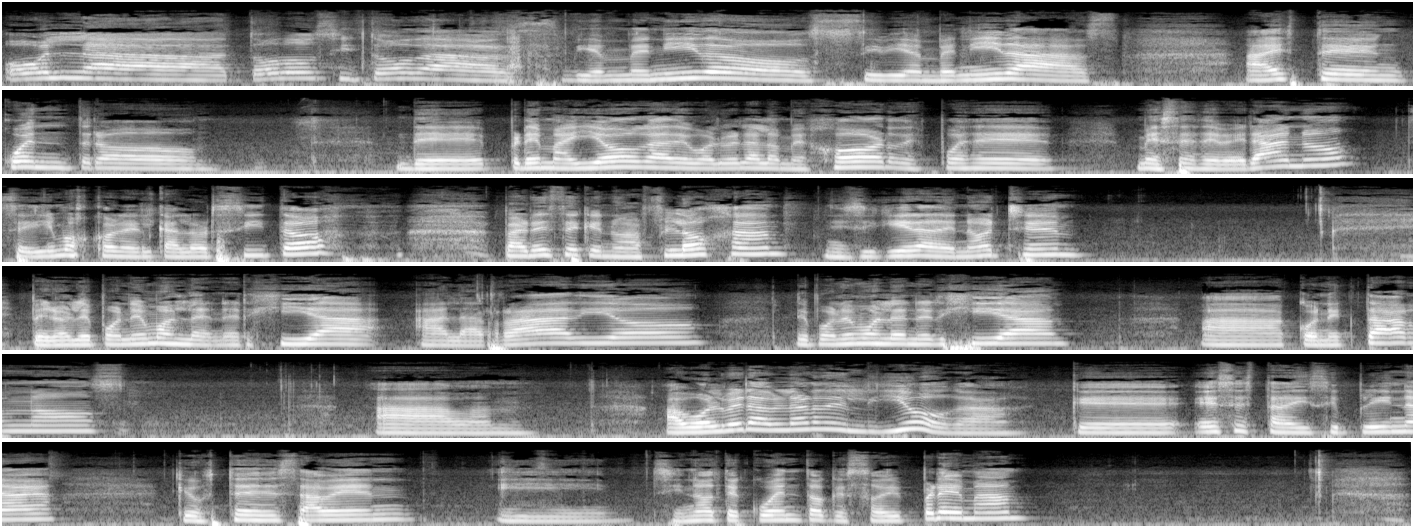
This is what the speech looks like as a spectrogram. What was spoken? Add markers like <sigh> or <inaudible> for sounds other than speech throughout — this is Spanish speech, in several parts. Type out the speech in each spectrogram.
Hola a todos y todas, bienvenidos y bienvenidas a este encuentro de Prema Yoga, de volver a lo mejor después de meses de verano. Seguimos con el calorcito, <laughs> parece que no afloja, ni siquiera de noche, pero le ponemos la energía a la radio, le ponemos la energía a conectarnos, a, volver a hablar del yoga, que es esta disciplina que ustedes saben y si no te cuento que soy prema,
